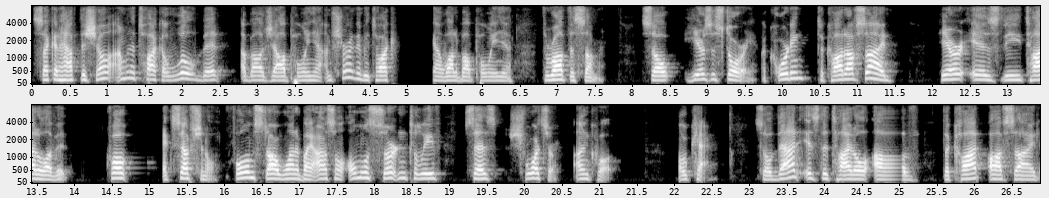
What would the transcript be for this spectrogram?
Second half of the show, I'm going to talk a little bit about João Palhinha. I'm sure I'm going to be talking a lot about Palhinha throughout the summer. So here's the story. According to Caught Offside, here is the title of it. Quote, exceptional. Fulham star wanted by Arsenal, almost certain to leave, says Schwarzer, unquote. Okay. So that is the title of the Caught Offside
